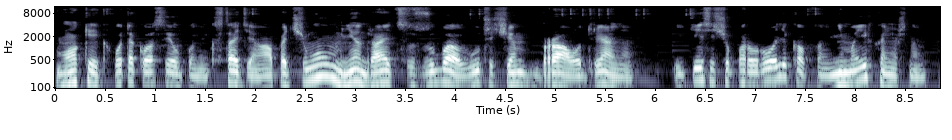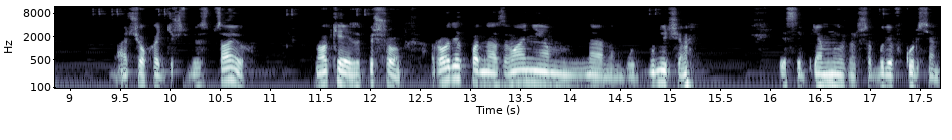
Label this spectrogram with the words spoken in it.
окей какой-то класс я выполнил. Кстати а почему мне нравится зуба лучше чем браво вот реально? И есть еще пару роликов не моих конечно. А что хотите чтобы записал их окей запишу. Ролик под названием наверное будет в будущем если прям нужно чтобы были в курсе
